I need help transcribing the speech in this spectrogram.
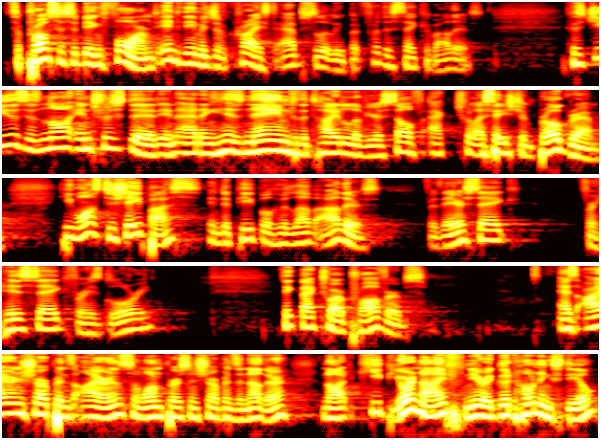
It's a process of being formed into the image of Christ, absolutely, but for the sake of others. Because Jesus is not interested in adding his name to the title of your self actualization program. He wants to shape us into people who love others for their sake, for his sake, for his glory. Think back to our Proverbs. As iron sharpens iron, so one person sharpens another, not keep your knife near a good honing steel.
